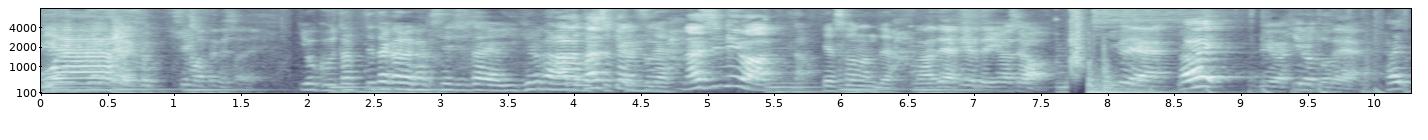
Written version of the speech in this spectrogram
いや来ませんでしたね。ーよく歌ってたから学生時代はいけるかなとあ思っちゃっ確かにそうたんだよ馴染みはあった。いやそうなんだよ。さあではヒロトいきましょう。いくではい。ではヒロトで。はい。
